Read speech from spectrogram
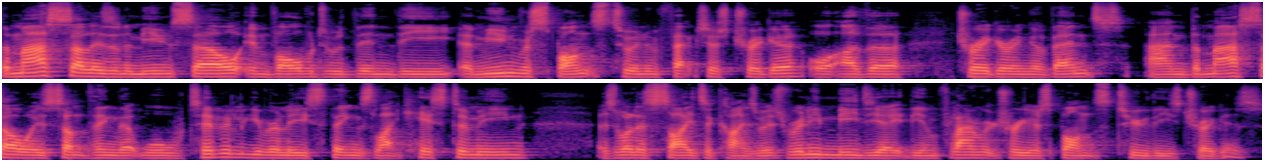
The mast cell is an immune cell involved within the immune response to an infectious trigger or other triggering events. And the mast cell is something that will typically release things like histamine, as well as cytokines, which really mediate the inflammatory response to these triggers.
